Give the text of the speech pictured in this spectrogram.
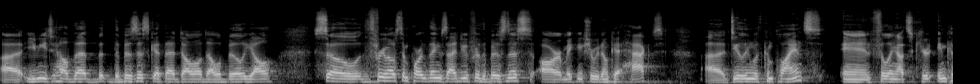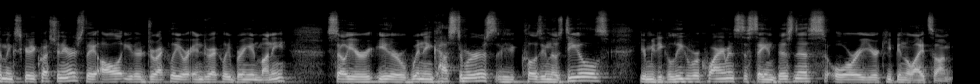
Uh, you need to help that the business get that dollar dollar bill, y'all. So the three most important things I do for the business are making sure we don't get hacked, uh, dealing with compliance, and filling out secure, incoming security questionnaires. They all either directly or indirectly bring in money. So you're either winning customers, you're closing those deals, you're meeting legal requirements to stay in business, or you're keeping the lights on.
